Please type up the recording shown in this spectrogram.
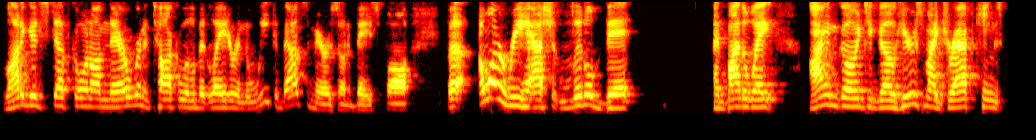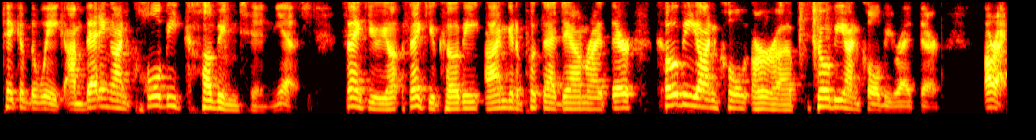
a lot of good stuff going on there. We're going to talk a little bit later in the week about some Arizona baseball, but I want to rehash a little bit. And by the way, I am going to go. Here's my DraftKings pick of the week. I'm betting on Colby Covington. Yes. Thank you. Thank you, Kobe. I'm going to put that down right there. Kobe on Col or uh, Kobe on Colby right there. All right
